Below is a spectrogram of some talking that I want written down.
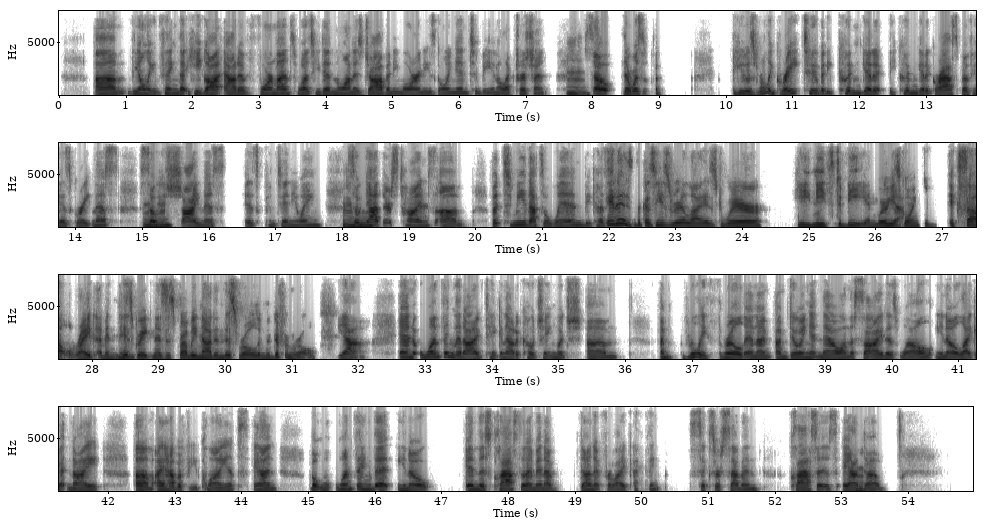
um the only thing that he got out of four months was he didn't want his job anymore and he's going in to be an electrician mm. so there was a he was really great too, but he couldn't get it. He couldn't get a grasp of his greatness. So mm-hmm. his shyness is continuing. Mm-hmm. So yeah, there's times. Um, but to me, that's a win because it he, is because he's realized where he needs to be and where he's yeah. going to excel. Right. I mean, his greatness is probably not in this role, in a different role. Yeah. And one thing that I've taken out of coaching, which um, I'm really thrilled and I'm I'm doing it now on the side as well, you know, like at night. Um, I have a few clients and but w- one thing that, you know, in this class that I'm in, I've done it for like I think six or seven classes and mm-hmm. um,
